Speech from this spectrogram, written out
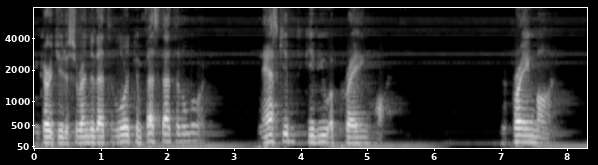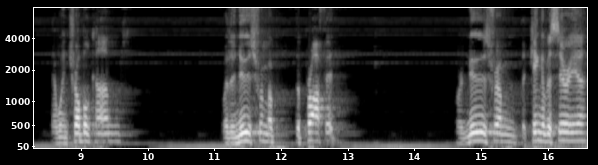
I encourage you to surrender that to the Lord, confess that to the Lord, and ask Him to give you a praying heart, a praying mind. That when trouble comes, whether news from a, the prophet or news from the king of Assyria,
